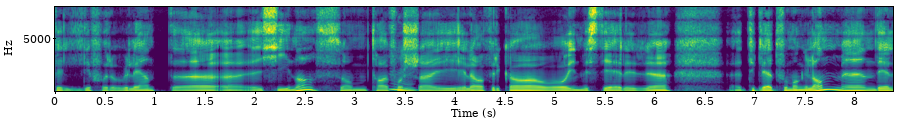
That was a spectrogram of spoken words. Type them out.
veldig foroverlent uh, Kina, som tar for mm. seg i hele Afrika og investerer uh, til glede for mange land, med en del,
